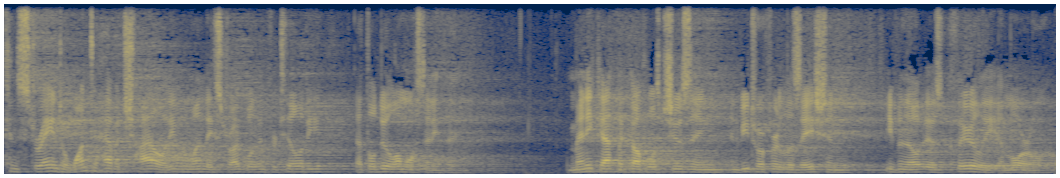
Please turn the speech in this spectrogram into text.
constrained to want to have a child, even when they struggle with infertility, that they'll do almost anything. Many Catholic couples choosing in vitro fertilization, even though it is clearly immoral.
